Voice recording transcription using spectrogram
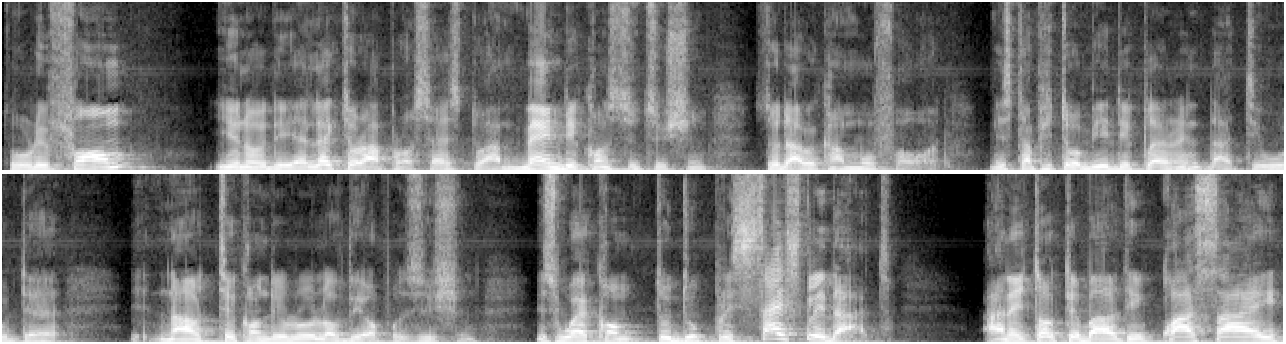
to reform, you know, the electoral process, to amend the constitution so that we can move forward. Mr. Peter Obi declaring that he would uh, now take on the role of the opposition is welcome to do precisely that. And he talked about a quasi,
